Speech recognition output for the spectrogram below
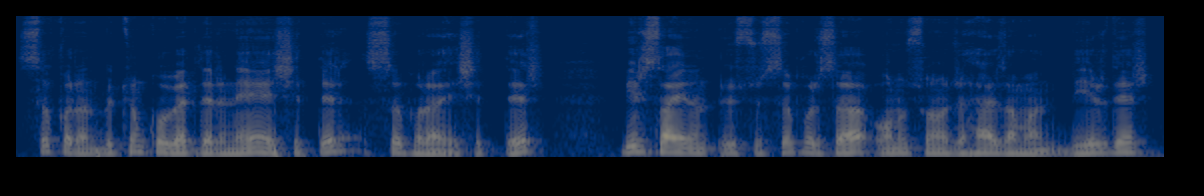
0'ın bütün kuvvetleri neye eşittir? 0'a eşittir. Bir sayının üstü 0 ise onun sonucu her zaman 1'dir.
